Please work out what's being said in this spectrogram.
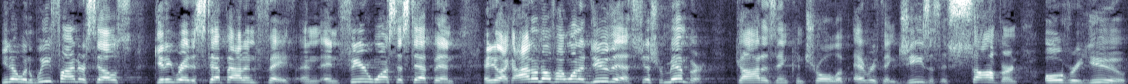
You know, when we find ourselves getting ready to step out in faith and, and fear wants to step in, and you're like, I don't know if I want to do this, just remember, God is in control of everything. Jesus is sovereign over you.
